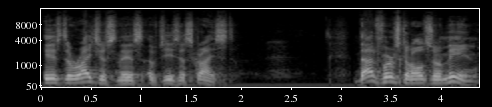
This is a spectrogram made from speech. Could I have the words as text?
is the righteousness of Jesus Christ. That verse can also mean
